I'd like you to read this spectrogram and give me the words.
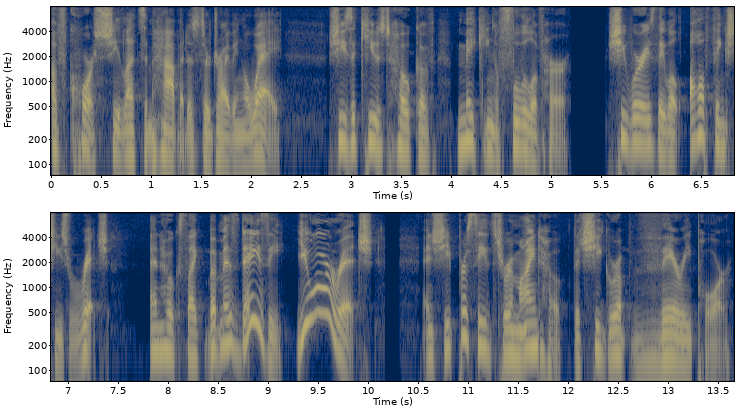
Of course, she lets him have it as they're driving away. She's accused Hoke of making a fool of her. She worries they will all think she's rich. And Hoke's like, But Miss Daisy, you are rich. And she proceeds to remind Hoke that she grew up very poor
